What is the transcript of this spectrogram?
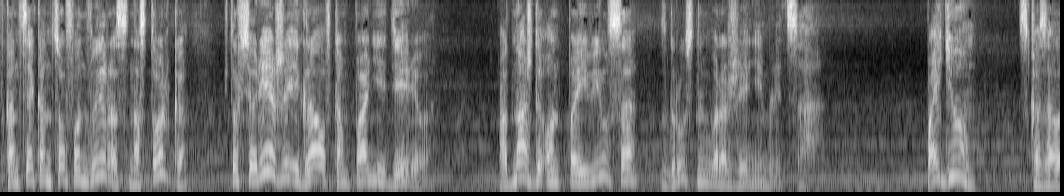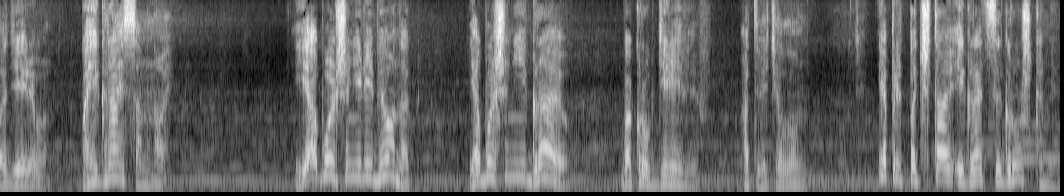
в конце концов он вырос настолько, что все реже играл в компании дерева. Однажды он появился с грустным выражением лица. «Пойдем», — сказала дерево, — «поиграй со мной». «Я больше не ребенок, я больше не играю вокруг деревьев», — ответил он. «Я предпочитаю играть с игрушками,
